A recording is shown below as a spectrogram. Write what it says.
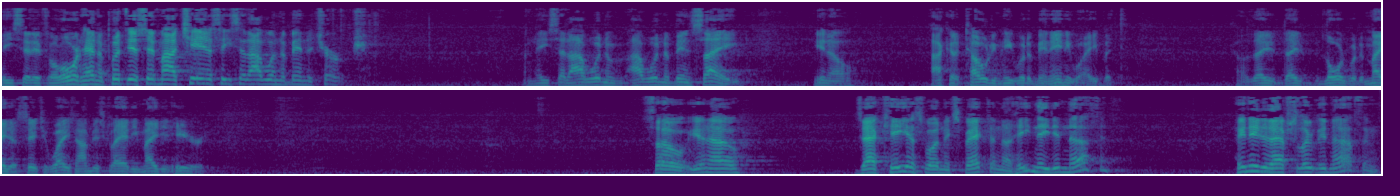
He said, if the Lord hadn't put this in my chest, he said, I wouldn't have been to church. And he said, I wouldn't have, I wouldn't have been saved. You know, I could have told him he would have been anyway, but they, they, the Lord would have made a situation. I'm just glad he made it here. So, you know, Zacchaeus wasn't expecting that. He needed nothing. He needed absolutely nothing.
